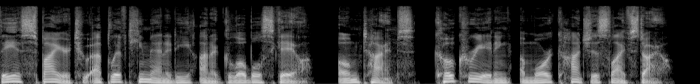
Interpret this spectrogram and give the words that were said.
they aspire to uplift humanity on a global scale. Om Times, co creating a more conscious lifestyle.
